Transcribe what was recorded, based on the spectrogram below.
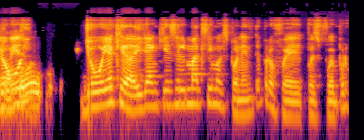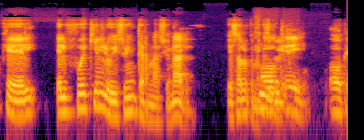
yo voy, yo voy a que Daddy Yankee es el máximo exponente, pero fue, pues fue porque él, él fue quien lo hizo internacional. Es a lo que me Ok, explico. ok.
